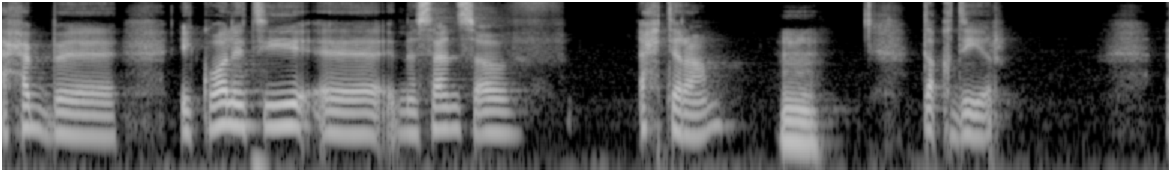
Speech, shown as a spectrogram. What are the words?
أحب equality uh, in the sense of احترام مم. تقدير. uh,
